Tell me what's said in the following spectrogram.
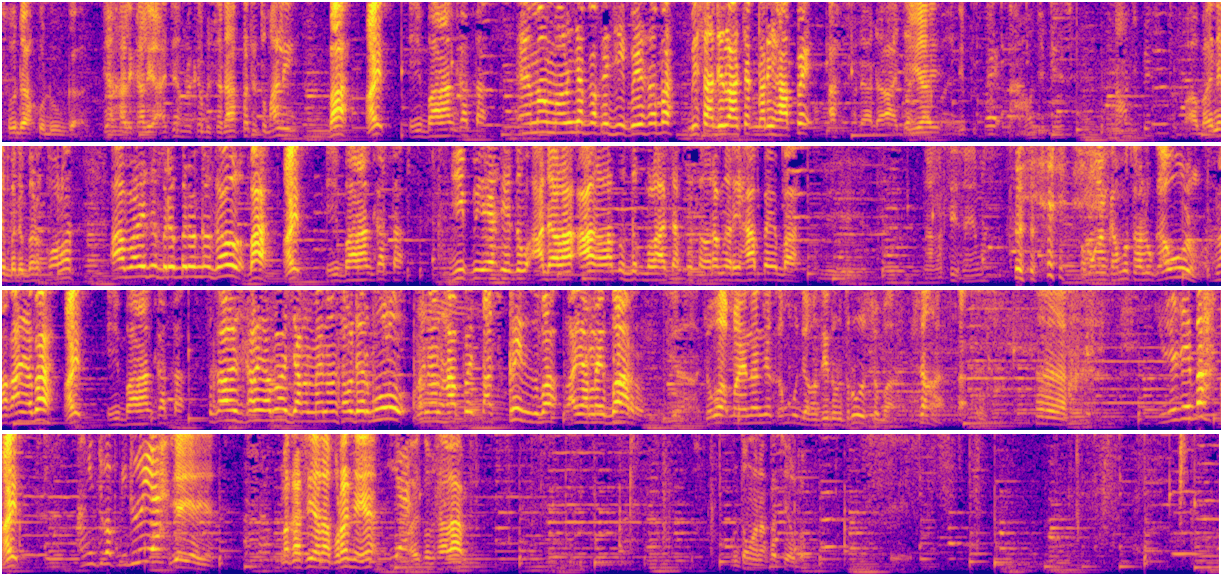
Sudah kuduga. Ya kali-kali aja mereka bisa dapat itu maling. Bah, Ait. ibarat kata, emang malingnya pakai GPS apa? Bisa dilacak dari HP? Ah, ada-ada aja. Iya, iya. Naon GPS? Naon GPS? Abah ini bener-bener kolot. Abah ini bener-bener ngegaul. Bah, Ait. ibarat kata, GPS itu adalah alat untuk melacak seseorang dari HP, Bah. Iya, iya, iya. Nggak ngerti saya mah. Omongan kamu terlalu gaul. Makanya, Bah. Ait. Ibarat kata, sekali-sekali Abah jangan mainan solder mulu. Mainan HP touchscreen itu, Bah. Layar lebar. Iya, coba mainannya kamu jangan tidur terus coba. Bisa nggak? Ah. Yaudah deh, Bah. Ait. Angin juga pergi dulu ya. Iya, iya, iya. Makasih ya laporannya ya. Iya. Waalaikumsalam. Untung anak kecil, Bah.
